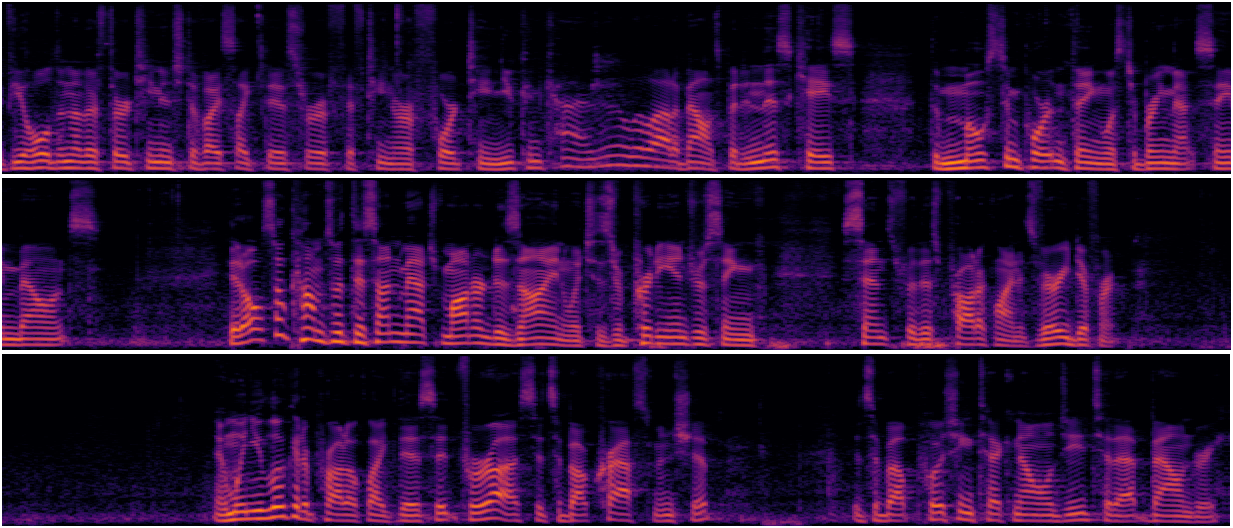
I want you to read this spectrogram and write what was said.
If you hold another 13-inch device like this, or a 15 or a 14, you can kind of get a little out of balance. But in this case, the most important thing was to bring that same balance. It also comes with this unmatched modern design, which is a pretty interesting sense for this product line. It's very different. And when you look at a product like this, it, for us, it's about craftsmanship. It's about pushing technology to that boundary.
